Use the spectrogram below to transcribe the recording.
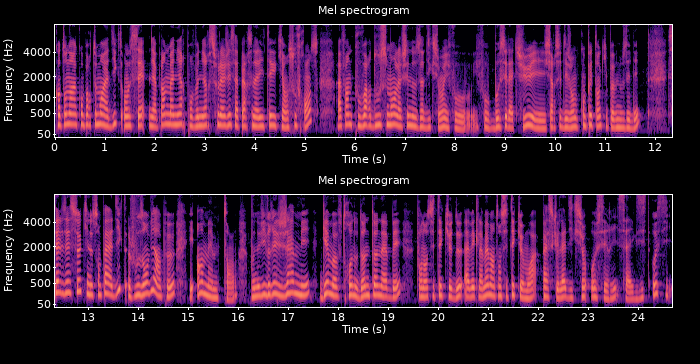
Quand on a un comportement addict, on le sait. Il y a plein de manières pour venir soulager sa personnalité qui est en souffrance afin de pouvoir doucement lâcher nos addictions. Il faut, il faut bosser là-dessus et chercher des gens compétents qui peuvent nous aider. Celles et ceux qui ne sont pas addicts, je vous envie un peu et en même temps, vous ne vivrez jamais Game of Thrones ou Downton Abbey, pour n'en citer que deux, avec la même intensité que moi, parce que l'addiction aux séries, ça existe aussi.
